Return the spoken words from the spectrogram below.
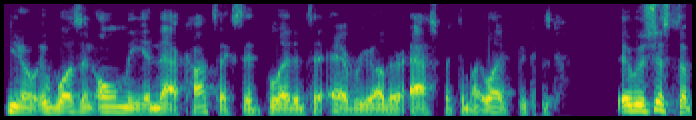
you know it wasn't only in that context it bled into every other aspect of my life because it was just a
